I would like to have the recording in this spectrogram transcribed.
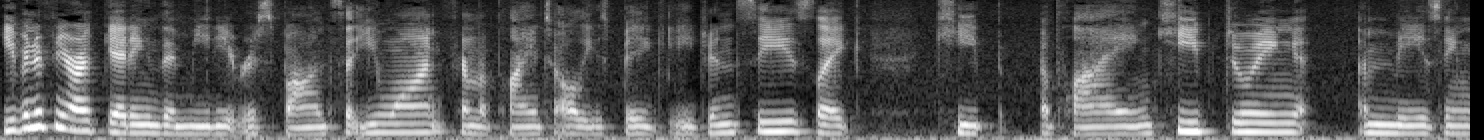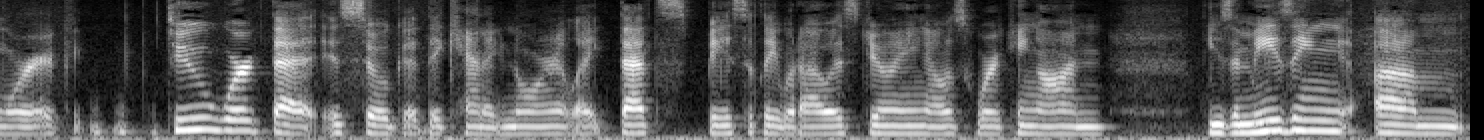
even if you're not getting the immediate response that you want from applying to all these big agencies, like keep applying, keep doing amazing work. Do work that is so good they can't ignore. Like that's basically what I was doing. I was working on these amazing um,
